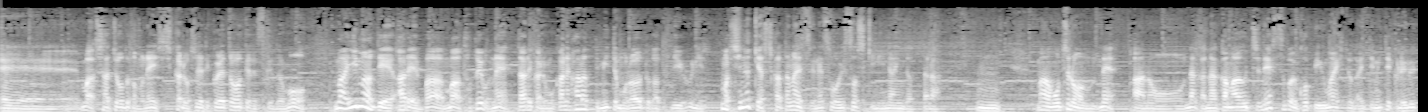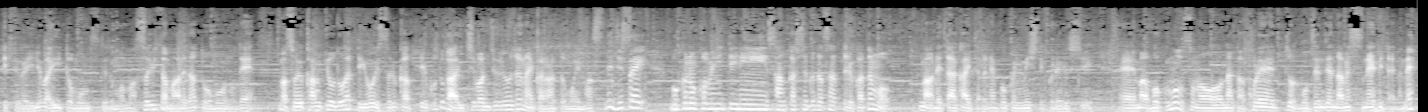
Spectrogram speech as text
えー、まあ、社長とかもね、しっかり教えてくれたわけですけども、まあ、今であれば、まあ、例えばね、誰かにお金払って見てもらうとかっていうふうに、まあ、しなきゃ仕方ないですよね。そういう組織にいないんだったら。うん。まあもちろんね、あの、なんか仲間内ですごいコピー上手い人がいて見てくれるって人がいればいいと思うんですけども、まあそういう人もあれだと思うので、まあそういう環境をどうやって用意するかっていうことが一番重要じゃないかなと思います。で、実際僕のコミュニティに参加してくださってる方も、まあレター書いたらね、僕に見せてくれるし、えー、まあ僕もその、なんかこれちょっともう全然ダメっすね、みたいなね、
